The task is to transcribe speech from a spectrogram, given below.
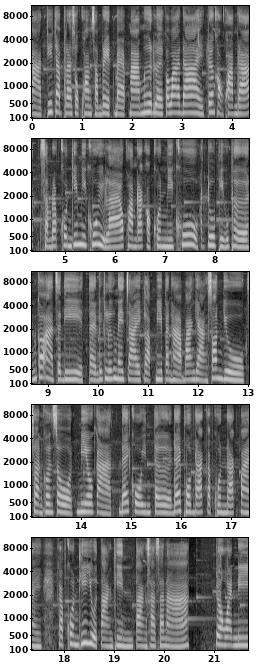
กาสที่จะประสบความสำเร็จแบบมามืดเลยก็ว่าได้ เรื่องของความรักสำหรับคนที่มีคู่อยู่แล้ว ความรักของคนมีคู่ดูผิวเผินก็อาจจะดี แต่ลึกๆในใจกลับมีปัญหาบางอย่างซ่อนอยู่ ส่วนคนโสดมีโอกาสได้โกอินเตอร์ ได้พบรักกับคนรักใหม่ กับคนที่อยู่ต่างถิ่นต่างศาสนาดวงวันนี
